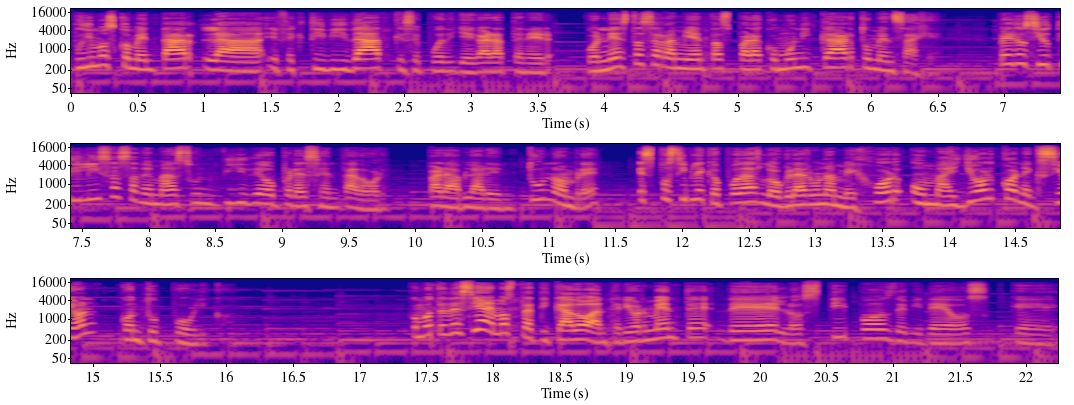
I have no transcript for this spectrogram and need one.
pudimos comentar la efectividad que se puede llegar a tener con estas herramientas para comunicar tu mensaje. Pero si utilizas además un video presentador para hablar en tu nombre, es posible que puedas lograr una mejor o mayor conexión con tu público. Como te decía, hemos platicado anteriormente de los tipos de videos que,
